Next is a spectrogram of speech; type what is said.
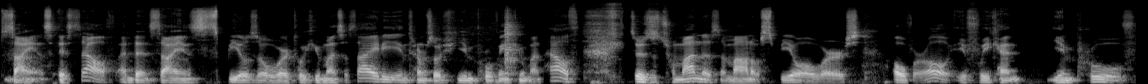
science itself, and then science spills over to human society in terms of improving human health. So there's a tremendous amount of spillovers overall if we can improve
